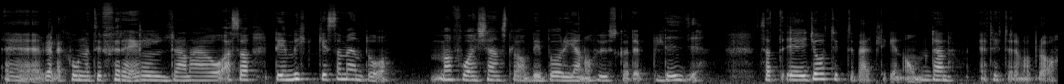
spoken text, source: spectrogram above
eh, relationen till föräldrarna och alltså det är mycket som ändå man får en känsla av det i början och hur ska det bli? Så att eh, jag tyckte verkligen om den. Jag tyckte den var bra.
